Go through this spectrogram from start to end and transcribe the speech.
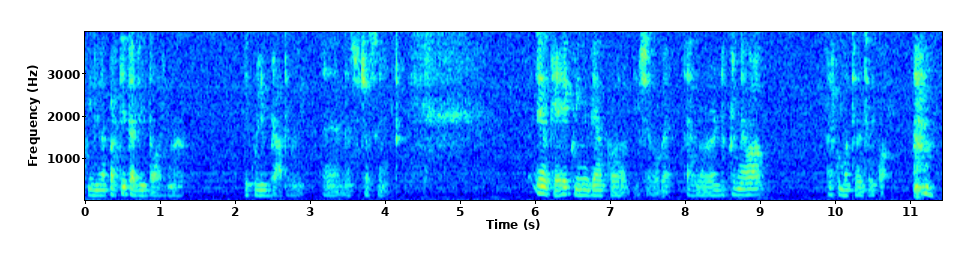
Quindi la partita ritorna equilibrata così eh, non è successo niente. E ok quindi bianco dice vabbè allora riprendiamo il combattimento di qua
